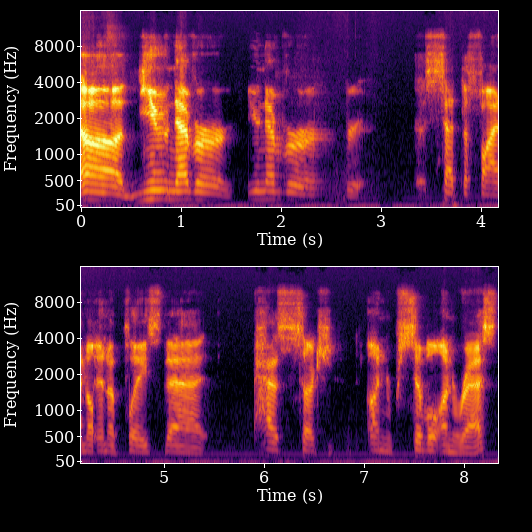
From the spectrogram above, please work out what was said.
Uh, you never you never set the final in a place that has such un- civil unrest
